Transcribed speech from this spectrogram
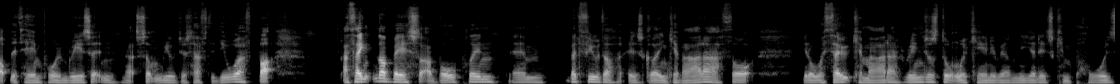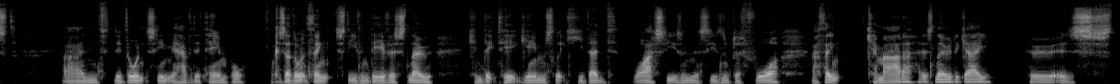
up the tempo and raise it, and that's something we'll just have to deal with. But I think the best sort of ball playing um, midfielder is Glenn Kamara. I thought, you know, without Kamara, Rangers don't look anywhere near as composed, and they don't seem to have the tempo. Because I don't think Steven Davis now can dictate games like he did last season, the season before. I think Kamara is now the guy who is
